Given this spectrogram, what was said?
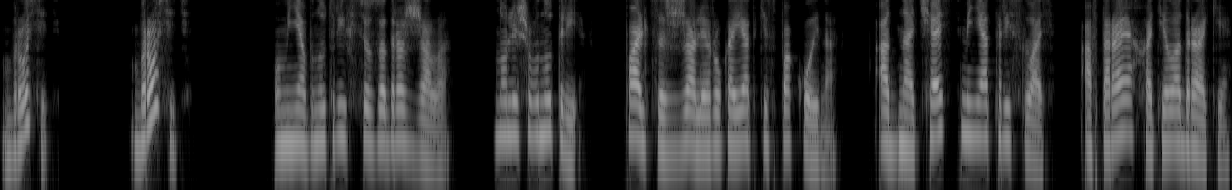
Бросить? Бросить? У меня внутри все задрожало, но лишь внутри. Пальцы сжали рукоятки спокойно. Одна часть меня тряслась, а вторая хотела драки.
